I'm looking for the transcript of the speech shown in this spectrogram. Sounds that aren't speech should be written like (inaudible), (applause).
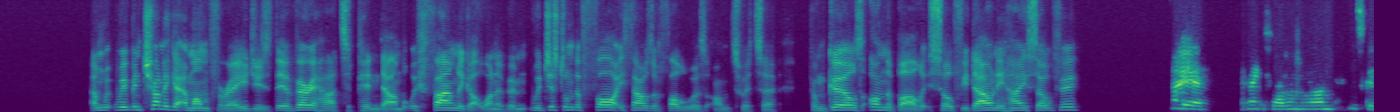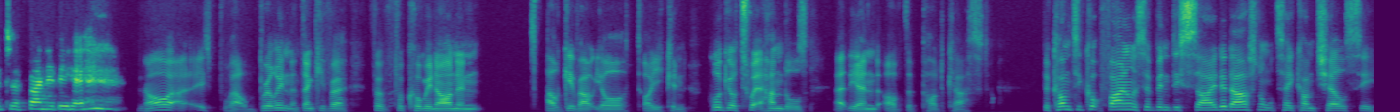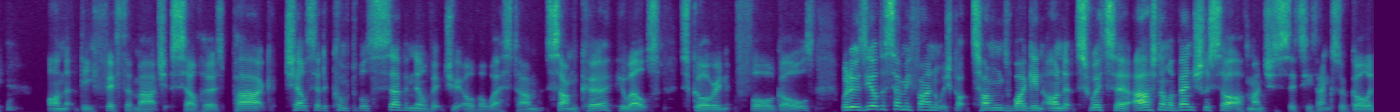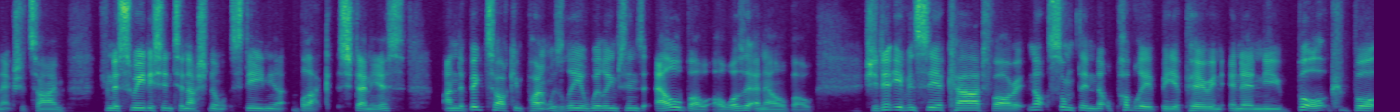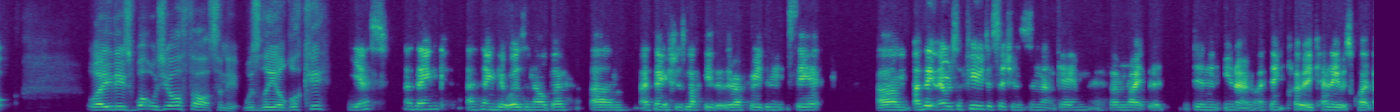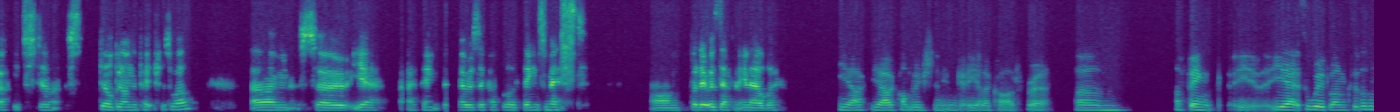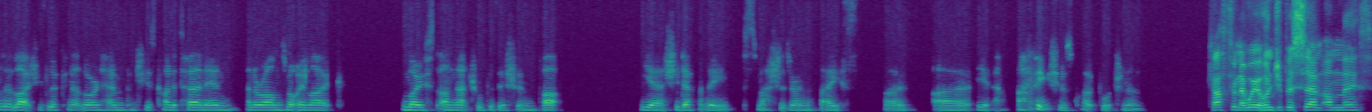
And we've been trying to get them on for ages. They're very hard to pin down, but we finally got one of them. We're just under 40,000 followers on Twitter. From Girls on the Ball, it's Sophie Downey. Hi, Sophie. Hiya. Thanks for having me on. It's good to finally be here. (laughs) No, uh, it's well, brilliant. And thank you for, for, for coming on. And I'll give out your, or you can plug your Twitter handles at the end of the podcast. The Conti Cup finalists have been decided. Arsenal will take on Chelsea on the 5th of March at Selhurst Park. Chelsea had a comfortable 7 0 victory over West Ham. Sam Kerr, who else, scoring four goals. But it was the other semi final which got tongues wagging on Twitter. Arsenal eventually saw off Manchester City thanks to a goal in extra time from the Swedish international Stina Blackstenius. And the big talking point was Leah Williamson's elbow, or was it an elbow? She didn't even see a card for it. Not something that'll probably be appearing in a new book, but ladies, what was your thoughts on it? Was Leah lucky? Yes, I think. I think it was an elbow. Um, I think she's lucky that the referee didn't see it. Um, I think there was a few decisions in that game, if I'm right, that didn't. You know, I think Chloe Kelly was quite lucky to still still be on the pitch as well. Um, so yeah, I think there was a couple of things missed, um, but it was definitely an elbow. Yeah, yeah, I can't believe she didn't even get a yellow card for it. Um, I think, yeah, it's a weird one because it doesn't look like she's looking at Lauren Hemp and she's kind of turning and her arm's not in like most unnatural position, but yeah, she definitely smashes her in the face. So, uh, yeah, (laughs) I think she was quite fortunate. Kathryn, are we 100% on this?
